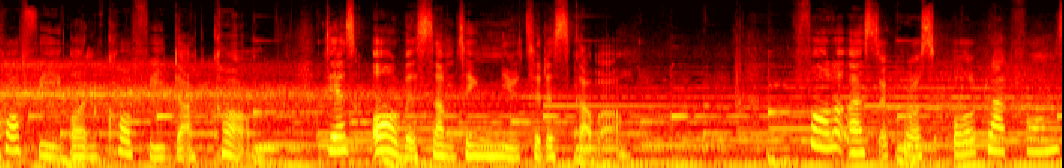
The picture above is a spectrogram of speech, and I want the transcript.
coffee on ko-fi.com. There's always something new to discover. Follow us across all platforms.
